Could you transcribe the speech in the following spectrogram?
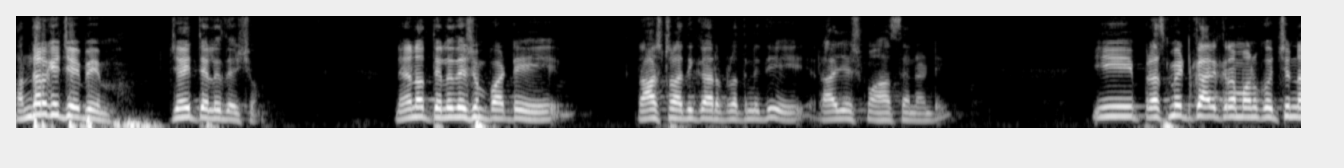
అందరికీ జై భీమ్. జై తెలుగుదేశం. నేను తెలుగుదేశం పార్టీ రాష్ట్ర అధికార ప్రతినిధి రాజేష్ మహాసేన్ అండి. ఈ ప్రెస్ మీట్ కార్యక్రమానికి వచ్చిన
